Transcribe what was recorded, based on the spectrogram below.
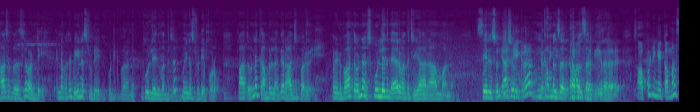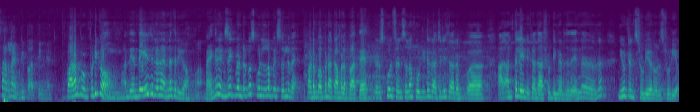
ஹாசன் பிரதர்ஸில் வண்டி. என்ன பார்த்தா வீண ஸ்டுடியோக்கு கூட்டிகிட்டு போகிறாங்க ஸ்கூல்லேருந்து வந்துட்டு வீண ஸ்டுடியோ போகிறோம் பார்த்த உடனே கமல் நகர் ராஜ் பார்வை அவனை பார்த்த உடனே ஸ்கூல்லேருந்து நேரம் வந்துட்டியா ராமான்னு சரி சொல்லி கமல் சார் கமல் சார் கேட்குறாரு சோ அப்போ நீங்க கமல் சார்லாம் எப்படி பாத்தீங்க படம் பிடிக்கும் அது எந்த ஏஜ்லலாம் என்ன தெரியும் பயங்கர எக்ஸைட்மெண்ட் இருக்கும் ஸ்கூல்லலாம் போய் சொல்லுவேன் படம் பார்ப்ப நான் கமலை பார்த்தேன் என்னோட ஸ்கூல் ஃப்ரெண்ட்ஸ் எல்லாம் கூட்டிட்டு ரஜினி சார் அந்தலேனுக்கு அந்த ஷூட்டிங் நடந்தது என்ன நியூட்டன் ஸ்டுடியோன்னு ஒரு ஸ்டுடியோ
